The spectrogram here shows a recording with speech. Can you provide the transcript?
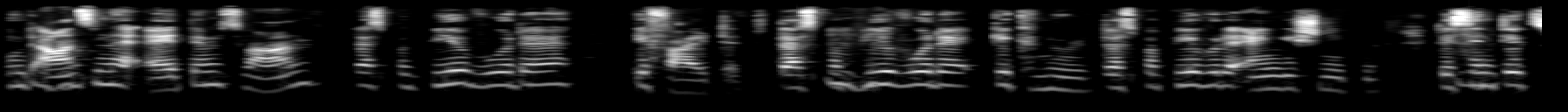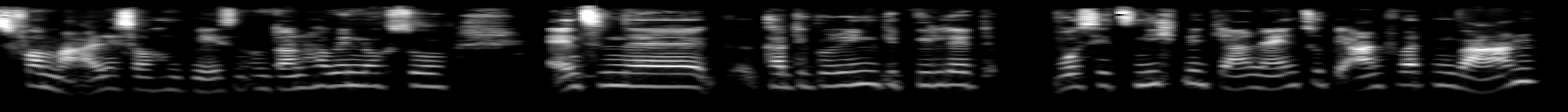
Und mhm. einzelne Items waren, das Papier wurde gefaltet, das Papier mhm. wurde geknüllt, das Papier wurde eingeschnitten. Das mhm. sind jetzt formale Sachen gewesen. Und dann habe ich noch so einzelne Kategorien gebildet, wo es jetzt nicht mit Ja, Nein zu beantworten waren,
